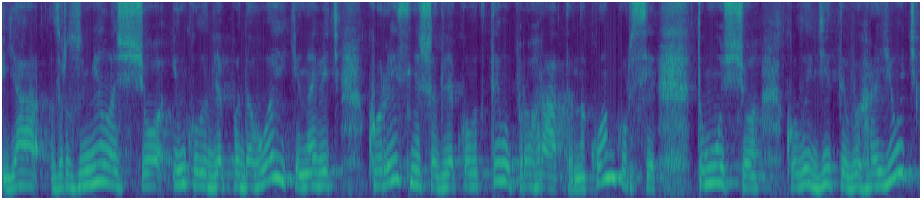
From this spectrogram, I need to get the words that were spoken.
я зрозуміла, що інколи для педагогіки навіть корисніше для колективу програти на конкурсі, тому що коли діти виграють,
